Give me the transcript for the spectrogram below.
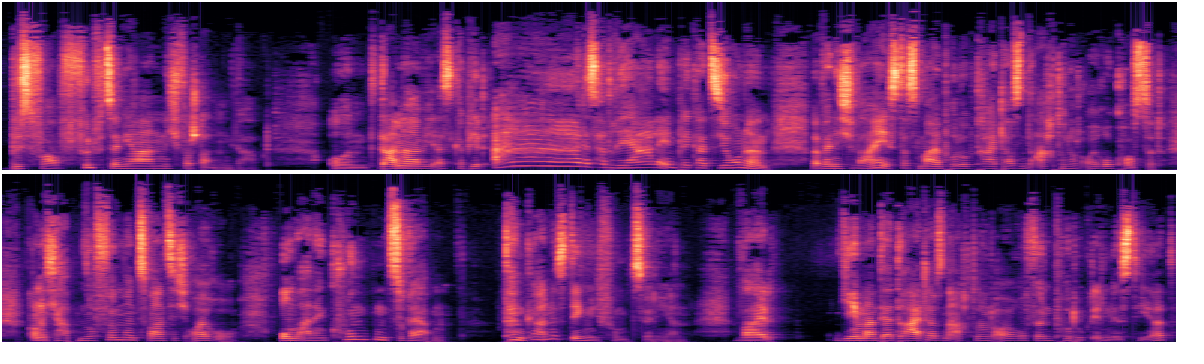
bis vor 15 Jahren nicht verstanden gehabt. Und dann habe ich erst kapiert, ah, das hat reale Implikationen. Weil wenn ich weiß, dass mein Produkt 3800 Euro kostet und ich habe nur 25 Euro, um einen Kunden zu werben, dann kann das Ding nicht funktionieren. Weil jemand, der 3800 Euro für ein Produkt investiert,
